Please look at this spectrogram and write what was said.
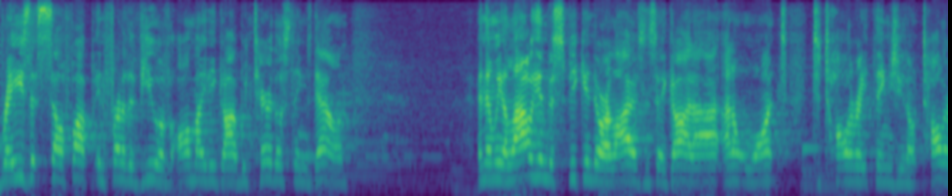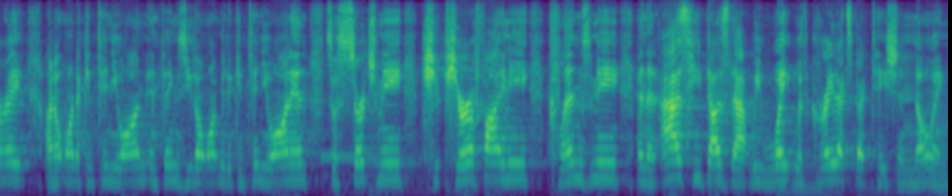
raise itself up in front of the view of Almighty God. We tear those things down. And then we allow Him to speak into our lives and say, God, I, I don't want to tolerate things you don't tolerate. I don't want to continue on in things you don't want me to continue on in. So search me, purify me, cleanse me. And then as He does that, we wait with great expectation, knowing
